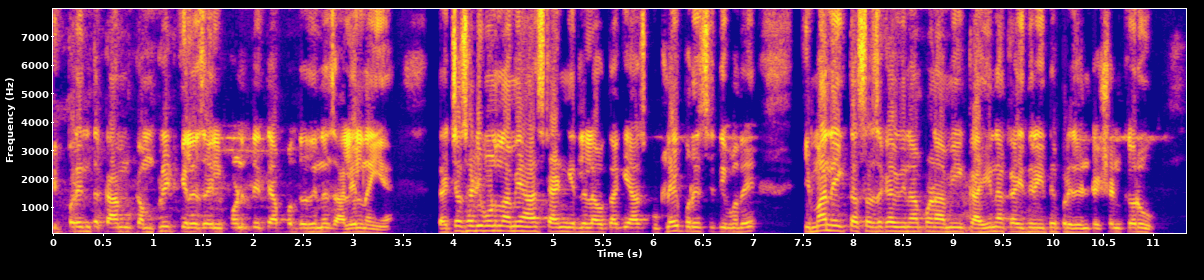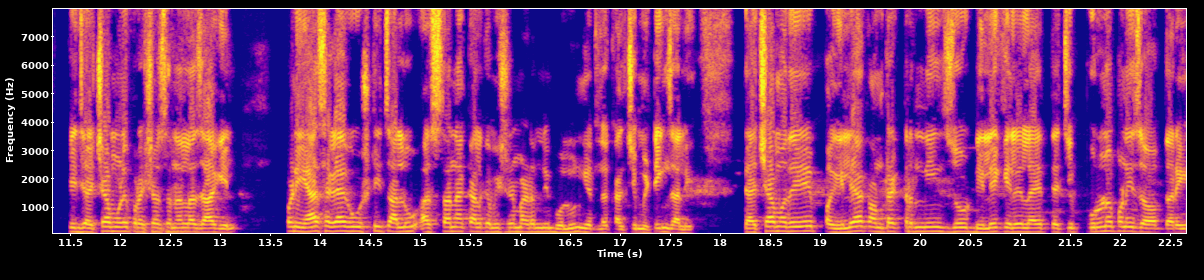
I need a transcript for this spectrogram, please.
इथपर्यंत काम कंप्लीट केलं जाईल पण ते त्या पद्धतीनं झालेलं नाहीये. त्याच्यासाठी म्हणून आम्ही हा स्टँड घेतलेला होता की आज कुठल्याही परिस्थितीमध्ये किमान एक तासाचं काय विना पण आम्ही काही ना काहीतरी इथे प्रेझेंटेशन करू की ज्याच्यामुळे प्रशासनाला जाग येईल. पण या सगळ्या गोष्टी चालू असताना काल कमिशनर मॅडमनी बोलून घेतलं कालची मिटिंग झाली. त्याच्यामध्ये पहिल्या कॉन्ट्रॅक्टरनी जो डिले केलेला आहे त्याची पूर्णपणे जबाबदारी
